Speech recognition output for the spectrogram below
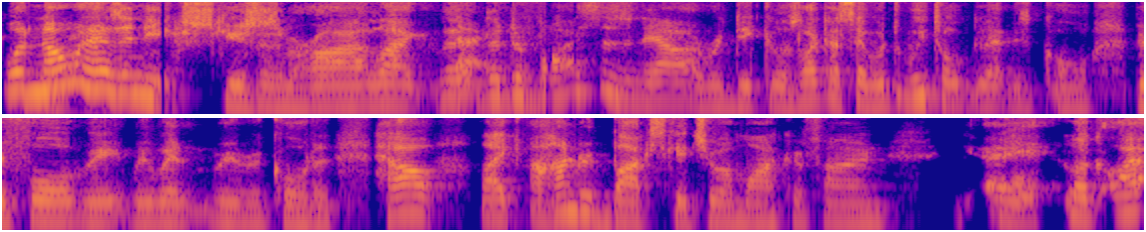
Well, no one has any excuses, Mariah. Like the, No. the devices now are ridiculous. Like I said, we, we talked about this call before we, we went we recorded. How like a hundred bucks get you a microphone. Uh, Look, I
